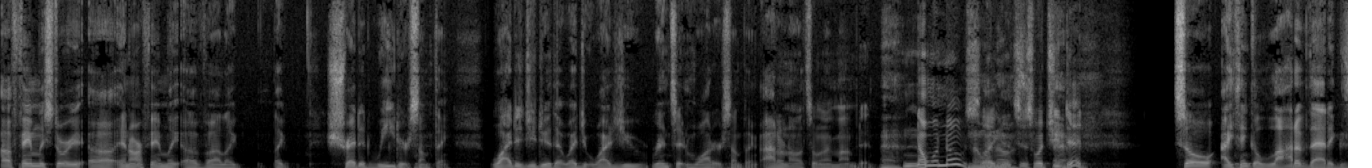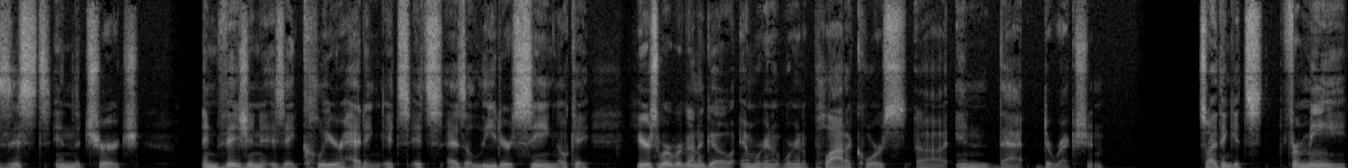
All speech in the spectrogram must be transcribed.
a family story uh, in our family of uh, like like shredded wheat or something why did you do that? Why did you, why did you rinse it in water or something? I don't know. That's what my mom did. Yeah. No one knows. No one like knows. it's just what you Yeah. did. So I think a lot of that exists in the church, and vision is a clear heading. It's it's as a leader seeing okay, here's where we're going to go, and we're gonna we're gonna plot a course uh, in that direction. So I think it's for me,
